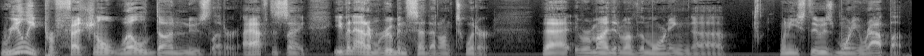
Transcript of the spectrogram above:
Really professional, well done newsletter. I have to say, even Adam Rubin said that on Twitter, that it reminded him of the morning uh, when he used to do his morning wrap up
